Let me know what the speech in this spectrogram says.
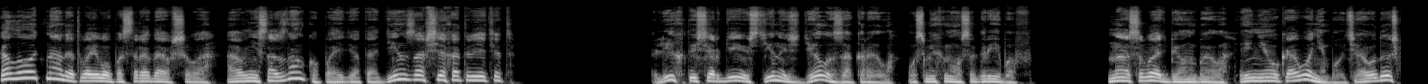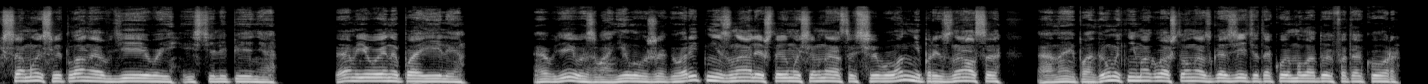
Колоть надо твоего пострадавшего, а в несознанку пойдет один за всех ответит. — Лих ты, Сергей Устинович, дело закрыл, — усмехнулся Грибов. На свадьбе он был, и не у кого-нибудь, а у дочки самой Светланы Авдеевой из Телепеня. Там его и напоили. Авдеева звонила уже, говорит, не знали, что ему семнадцать всего, он не признался, она и подумать не могла, что у нас в газете такой молодой фотокор.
